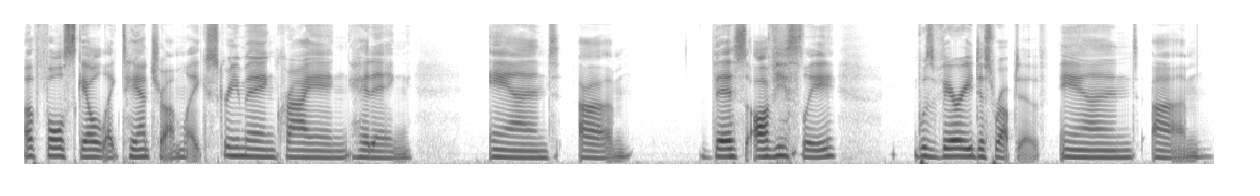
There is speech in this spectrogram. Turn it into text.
a full scale like tantrum, like screaming, crying, hitting. And um, this obviously was very disruptive and um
